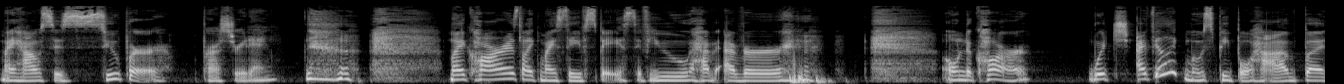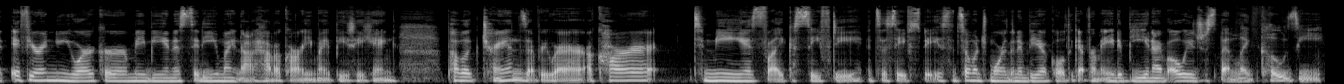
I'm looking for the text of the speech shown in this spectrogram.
my house is super frustrating. my car is like my safe space. If you have ever owned a car, which I feel like most people have, but if you're in New York or maybe in a city, you might not have a car. You might be taking public trans everywhere. A car to me is like safety. It's a safe space. It's so much more than a vehicle to get from A to B. And I've always just been like cozy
